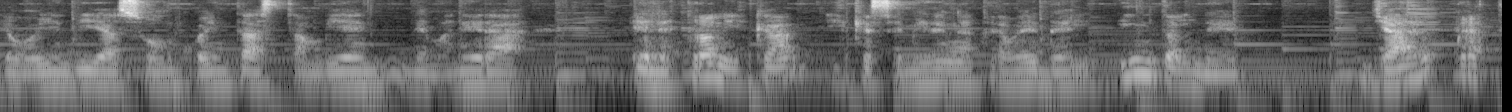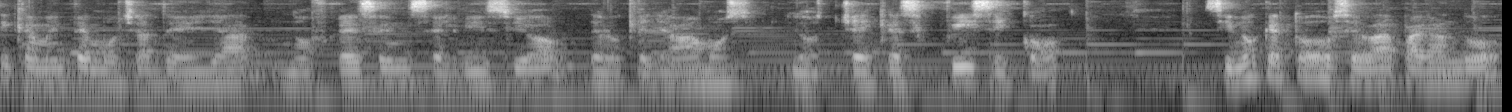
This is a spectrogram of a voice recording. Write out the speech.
que hoy en día son cuentas también de manera electrónica y que se miden a través del Internet, ya prácticamente muchas de ellas no ofrecen servicio de lo que llamamos los cheques físicos, sino que todo se va pagando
